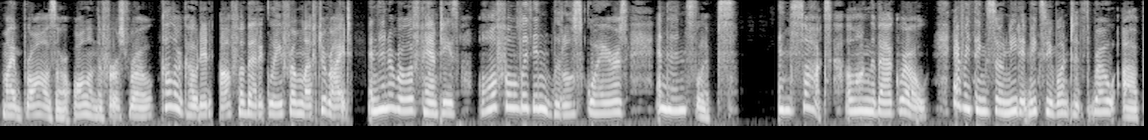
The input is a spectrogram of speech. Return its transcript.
My bras are all in the first row, color coded alphabetically from left to right, and then a row of panties, all folded in little squares, and then slips and socks along the back row. Everything's so neat it makes me want to throw up.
